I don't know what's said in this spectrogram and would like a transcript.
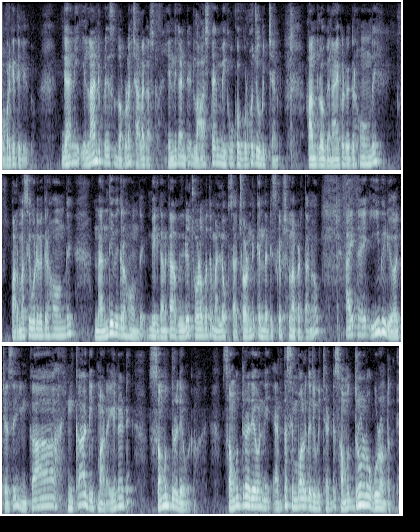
ఎవరికీ తెలియదు కానీ ఇలాంటి ప్లేస్ దొరకడం చాలా కష్టం. ఎందుకంటే లాస్ట్ టైం మీకు ఒక గృహ చూపించాను. అందులో వినాయకుడి విగ్రహం ఉంది పరమశివుడి విగ్రహం ఉంది నంది విగ్రహం ఉంది. మీరు కనుక ఆ వీడియో చూడకపోతే మళ్ళీ ఒకసారి చూడండి కింద డిస్క్రిప్షన్లో పెడతాను. అయితే ఈ వీడియో వచ్చేసి ఇంకా ఇంకా డీప్ మాట. ఏంటంటే సముద్ర దేవుడు. సముద్ర దేవుడిని ఎంత సింబాలిక్గా చూపించారంటే సముద్రంలో కూడా ఉంటుంది.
